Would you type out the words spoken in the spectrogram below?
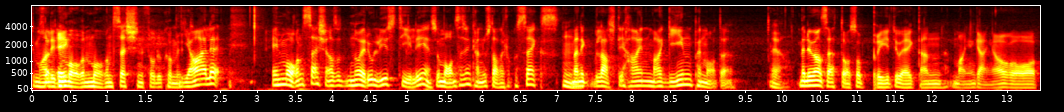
Du må ha en liten jeg- morgen morgensession før du kommer ut. Ja, eller en morgensession altså Nå er det jo lys tidlig, så morgensession kan jo starte klokka seks. Mm. Men jeg vil alltid ha en margin, på en måte. Ja. Men uansett, da, så bryter jo jeg den mange ganger. Og,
